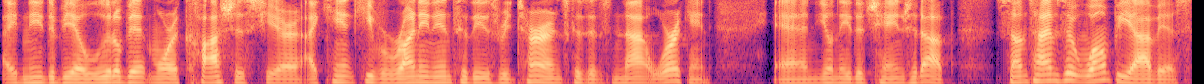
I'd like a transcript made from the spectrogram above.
I need to be a little bit more cautious here. I can't keep running into these returns because it's not working. And you'll need to change it up. Sometimes it won't be obvious,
